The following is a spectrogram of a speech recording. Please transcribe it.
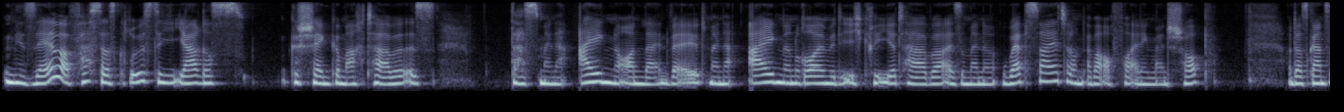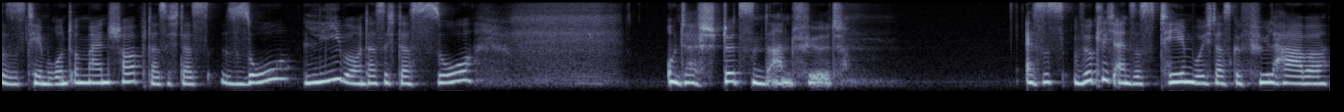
mir selber fast das größte Jahresgeschenk gemacht habe, ist, dass meine eigene Online-Welt, meine eigenen Räume, die ich kreiert habe, also meine Webseite und aber auch vor allen Dingen mein Shop und das ganze System rund um meinen Shop, dass ich das so liebe und dass sich das so unterstützend anfühlt. Es ist wirklich ein System, wo ich das Gefühl habe,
